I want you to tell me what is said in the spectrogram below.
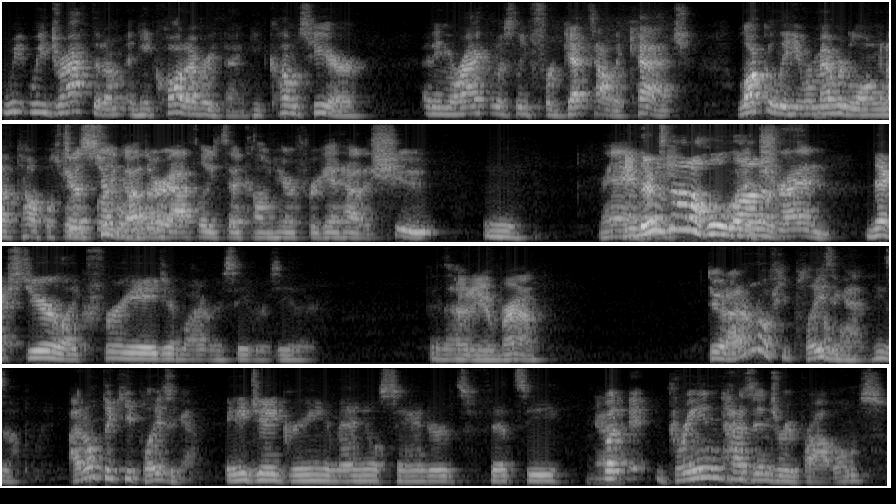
we, we drafted him and he caught everything. He comes here and he miraculously forgets how to catch. Luckily, he remembered long enough to help us win Just the like Super Bowl. other athletes that come here forget how to shoot. Mm. Man, There's not a whole lot a of trend. next year like free agent wide receivers either. You know? Antonio Brown. Dude, I don't know if he plays Come on, again. he's not I don't think he plays again. AJ Green, Emmanuel Sanders, Fitzy. Yeah. But it, Green has injury problems.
